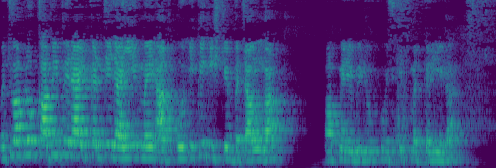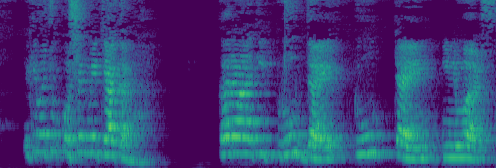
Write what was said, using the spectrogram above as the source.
बच्चों, आप लोग कॉपी पे राइट करते जाइए, मैं आपको एक एक स्टेप बताऊँगा। आप मेरे वीडियो को स्किप मत करिएगा। देखिए बच्चों क्वेश्चन में क्या कर रहा कर रहा है कि prove two tan inverse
